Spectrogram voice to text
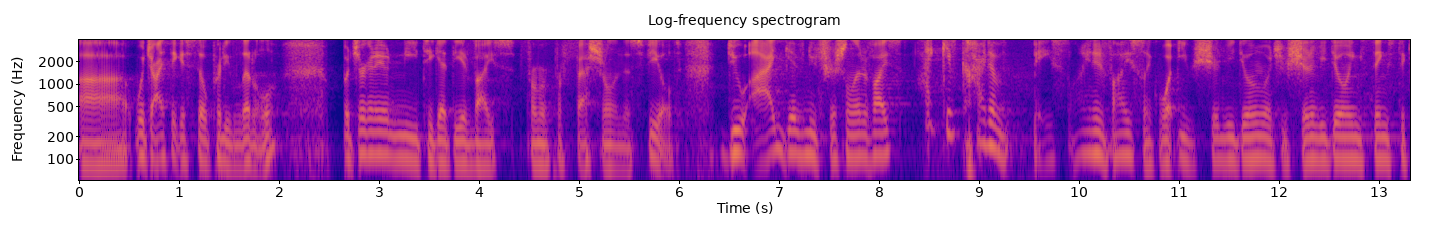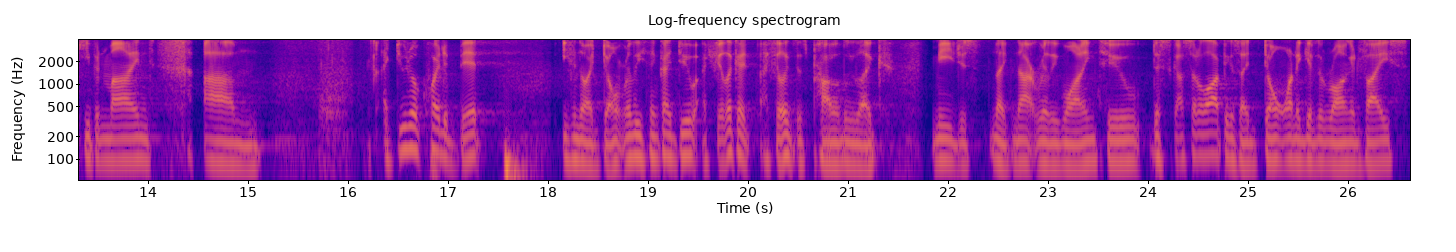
uh, which I think is still pretty little, but you're going to need to get the advice from a professional in this field. Do I give nutritional advice? I give kind of baseline advice, like what you should be doing, what you shouldn't be doing, things to keep in mind. Um, I do know quite a bit, even though I don't really think I do. I feel like I, I feel like that's probably like me just like not really wanting to discuss it a lot because I don't want to give the wrong advice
